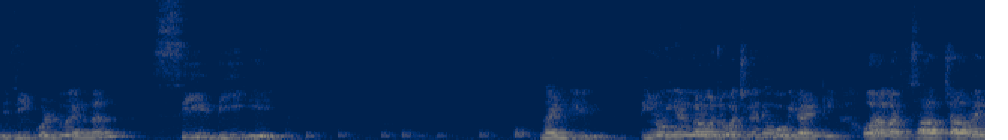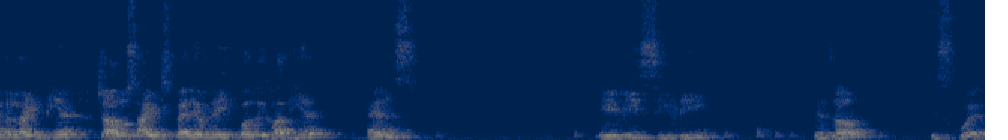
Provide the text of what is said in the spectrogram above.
is equal to angle C D A 90 degree. तीनों ही एंगल और जो बच गए थे वो भी 90 और अगर चारों एंगल 90 हैं, चारों साइड्स पहले हमने इक्वल दिखा दिए हैं। Hence A B C D is a square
